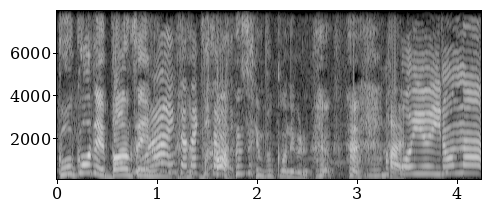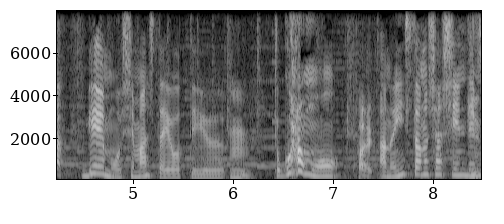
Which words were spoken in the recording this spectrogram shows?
ここで番宣ご覧いただきたい。番宣ぶっ込んでくる。まあ、こうはいいういろんなゲームをしましたよっていううん。ところも、はい。あのインスタの写真で見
